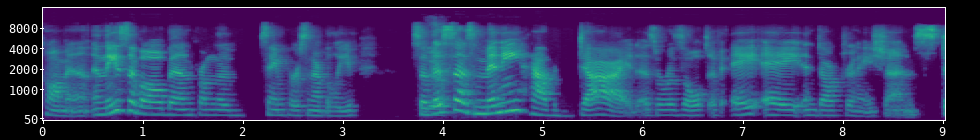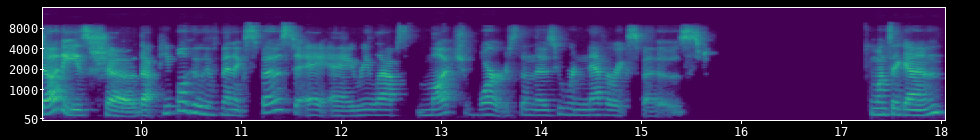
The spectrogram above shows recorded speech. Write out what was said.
comment, and these have all been from the same person, I believe. So yeah. this says many have died as a result of AA indoctrination. Studies show that people who have been exposed to AA relapse much worse than those who were never exposed. Once again,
